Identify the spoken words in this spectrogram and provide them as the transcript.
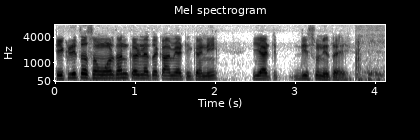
टेकडीचं संवर्धन करण्याचं काम या ठिकाणी या दिसून येत आहे.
